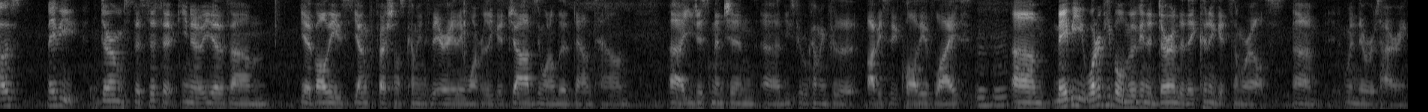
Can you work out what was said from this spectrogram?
I was maybe Durham specific. You know, you have um, you have all these young professionals coming to the area. They want really good jobs. They want to live downtown uh, you just mentioned uh, these people coming for the obviously quality of life. Mm-hmm. Um, maybe what are people moving to Durham that they couldn't get somewhere else um, when they're retiring?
